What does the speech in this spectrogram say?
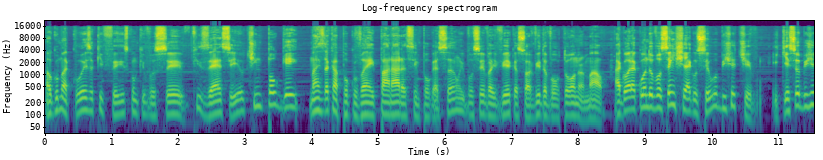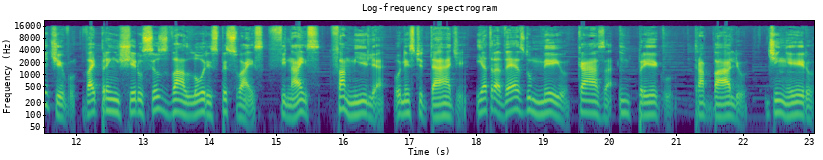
alguma coisa que fez com que você fizesse eu te empolguei. Mas daqui a pouco vai parar essa empolgação e você vai ver que a sua vida voltou ao normal. Agora, quando você enxerga o seu objetivo e que esse objetivo vai preencher os seus valores pessoais finais, família, honestidade e através do meio, casa, emprego, trabalho, dinheiro,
